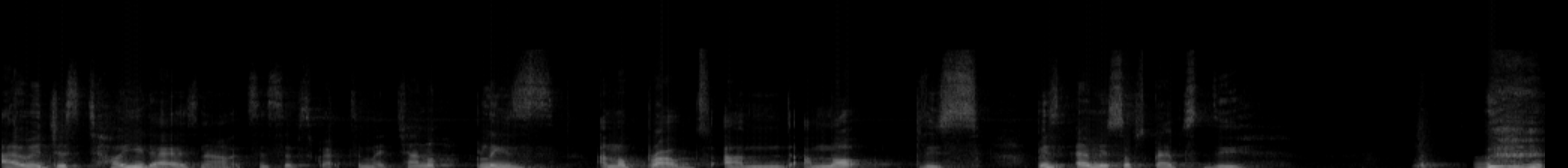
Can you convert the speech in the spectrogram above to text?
I would just tell you guys now to subscribe to my channel. Please, I'm not proud. I'm I'm not. Please, please help me subscribe to the.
